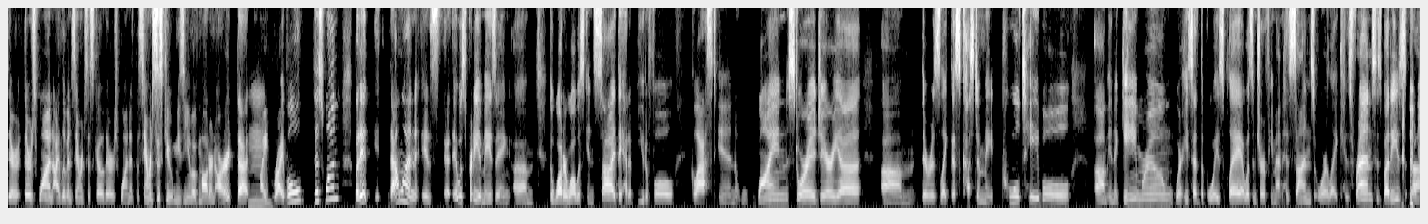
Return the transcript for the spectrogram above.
there, there's one. I live in San Francisco. There's one at the San Francisco Museum of Modern Art that might Mm. rival this one, but it, it that one is it was pretty amazing. Um, the water wall was inside. They had a beautiful glassed in wine storage area. Um, there was like this custom made pool table um, in a game room where he said the boys play. I wasn't sure if he meant his sons or like his friends, his buddies. Um,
